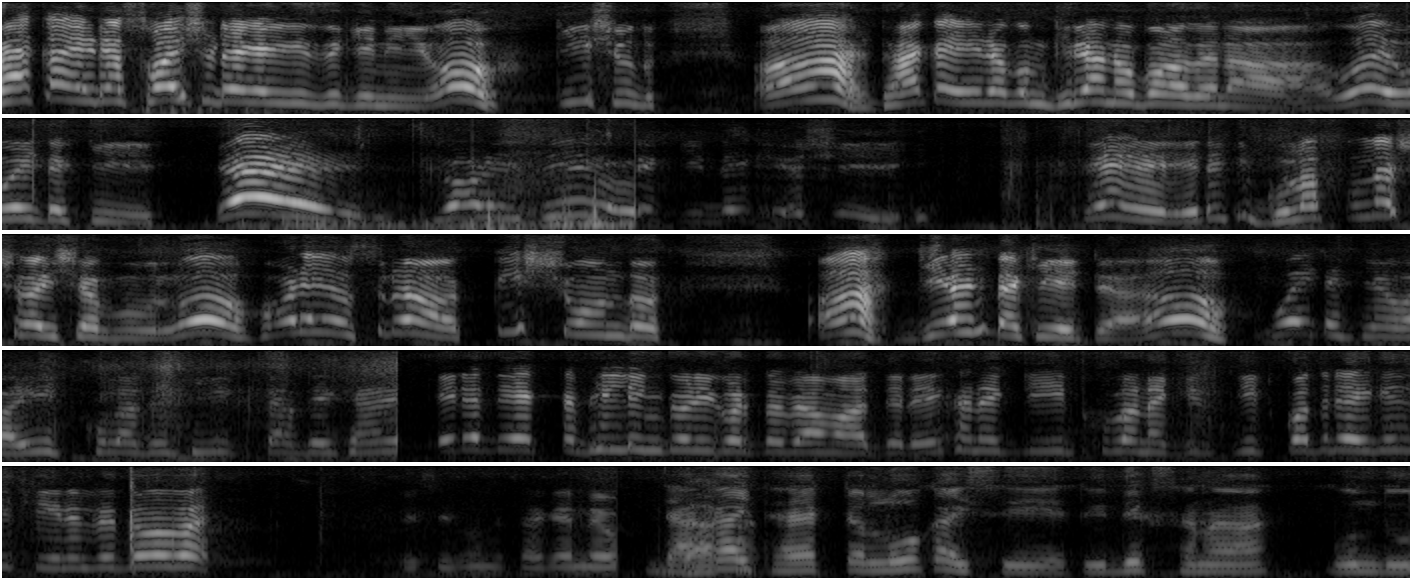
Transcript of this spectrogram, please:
ঢাকা এটা ছয়শো টাকা কেজি কিনি। ও, কি সুন্দর। আহ ঢাকা এরকম ঘিরানো পাওয়া যায় না। ওই, ওইটা কি? এই দেখে আসি? এই, এটা কি গোলাপ ফুল না ফুল ও, হরে অসুরা, কি সুন্দর। আহ জ্ঞানটা কি এটা? ও ওইটা কি আবার ইট খোলা দেখি ইটটা দেখে? এটা দিয়ে একটা বিল্ডিং তৈরি করতে হবে আমাদের। এখানে কি ইট খোলা নাকি? ইট কত টাকা কেজি? কিনে দিতে হবে। ঢাকায় থাকে একটা লোক আইছে তুই দেখছ না বন্ধু?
